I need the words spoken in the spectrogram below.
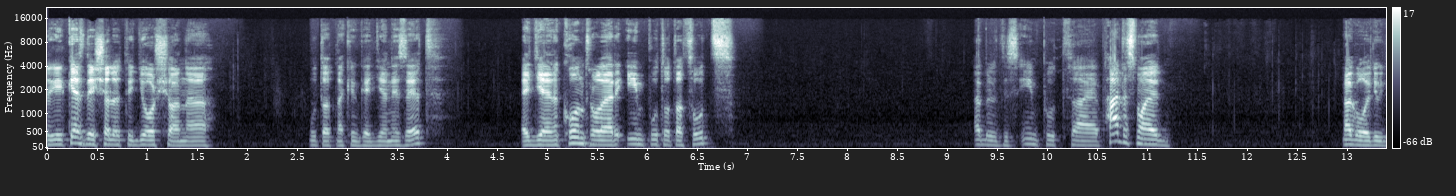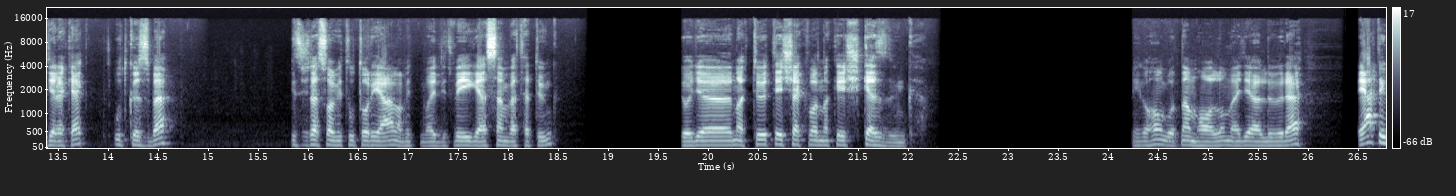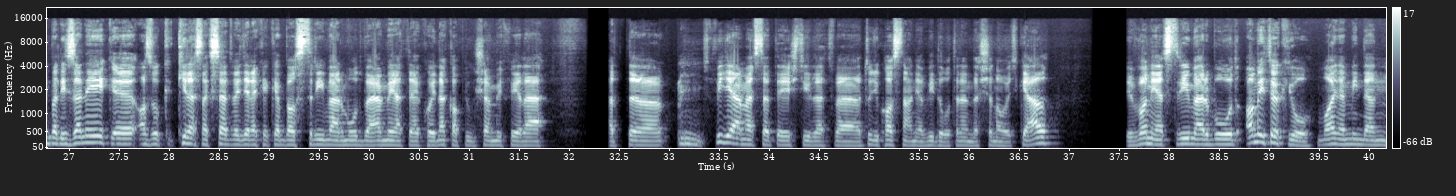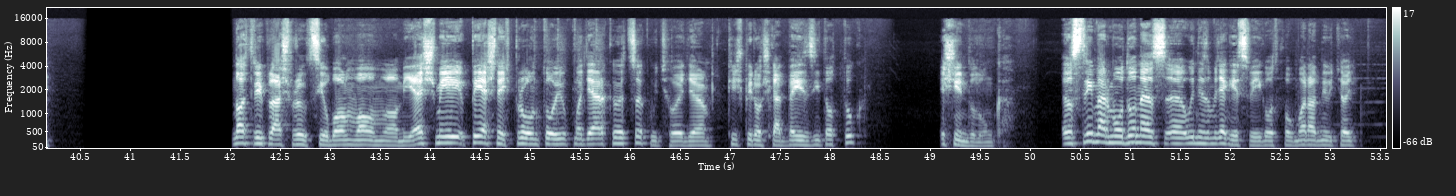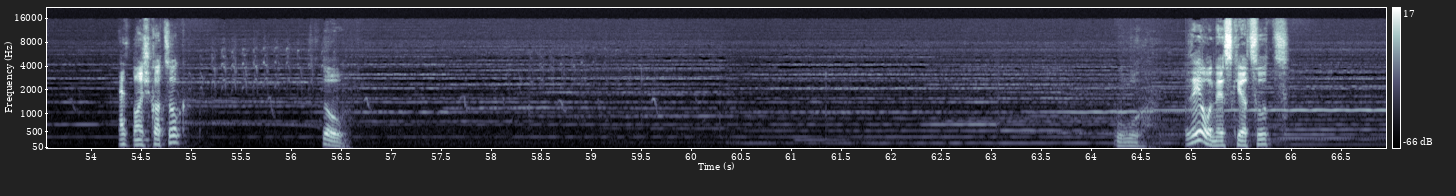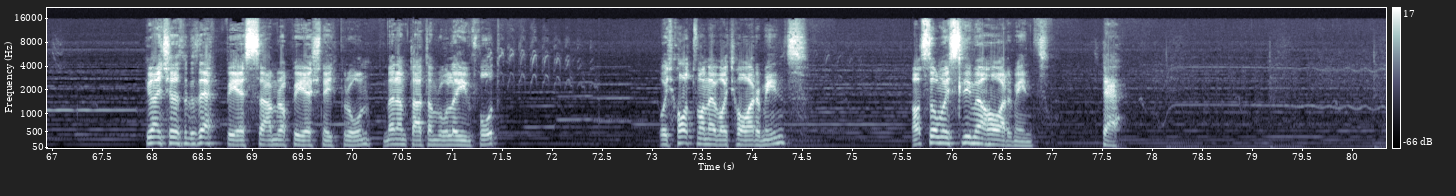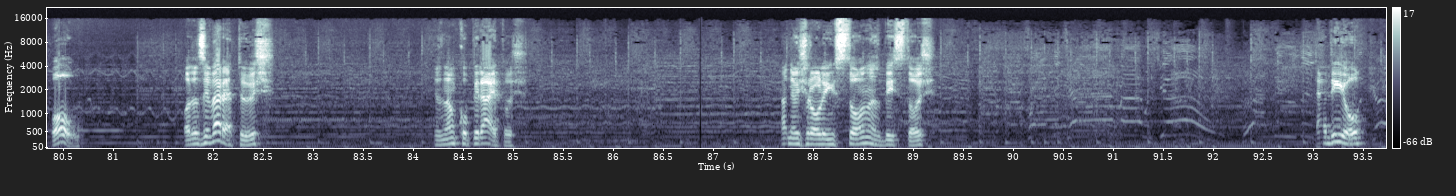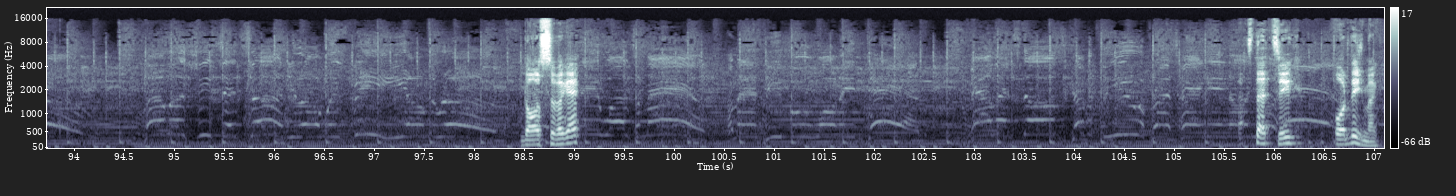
Itt kezdés előtt gyorsan uh, mutat nekünk egy ilyen izét. Egy ilyen controller inputot a cucc. Abilities input type. Hát ezt majd megoldjuk gyerekek, útközben. Biztos lesz valami tutoriál, amit majd itt végig elszenvedhetünk. Úgyhogy nagy töltések vannak és kezdünk. Még a hangot nem hallom egyelőre. A játékbeli zenék, azok ki lesznek szedve gyerekek ebbe a streamer módba elméletileg, hogy ne kapjunk semmiféle hát, figyelmeztetést, illetve tudjuk használni a videót rendesen, ahogy kell. Van ilyen streamer mód, ami tök jó, majdnem minden nagy triplás produkcióban van valami ilyesmi. PS4 Pro-n toljuk ma gyerkőcök, úgyhogy kis piroskát beizítottuk, és indulunk. Ez a streamer módon, ez úgy nézem, hogy egész végig ott fog maradni, úgyhogy ez van skacok. So. Uh, ez jó néz ki a cucc. Kíváncsi leszek az FPS számra PS4 Pro-n, mert nem találtam róla infót. Hogy 60-e vagy 30. Azt mondom, hogy slim 30. Te. Wow. Az azért veretős. Ez nem copyrightos. Hát nem is Rolling Stone, ez biztos. Eddig jó. Dalszövegek. Ez tetszik. Fordítsd meg.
